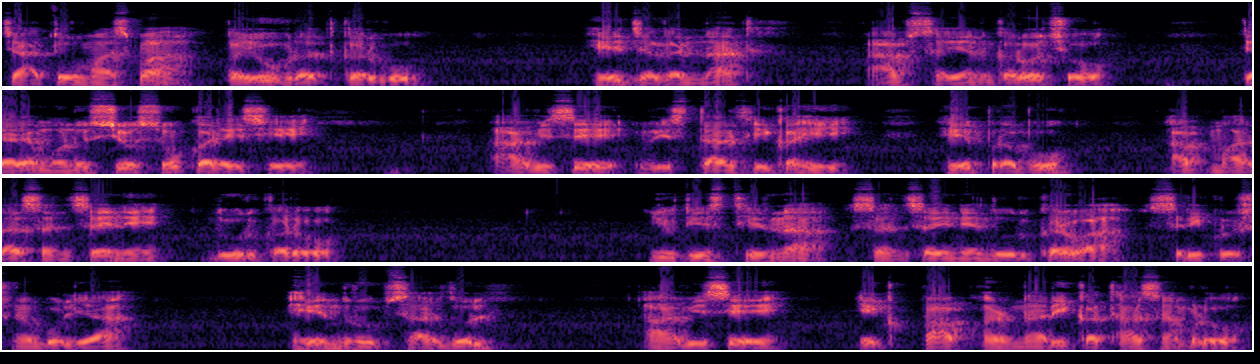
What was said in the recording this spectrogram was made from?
ચાતુર્માસમાં કયું વ્રત કરવું? હે જગન્નાથ, આપ શયન કરો છો. ત્યારે મનુષ્યો શું કરે છે? આ વિશે વિસ્તારથી કહી, હે પ્રભુ, આપ મારા સંશયને દૂર કરો. યુધિષ્ઠિરના સંશયને દૂર કરવા શ્રીકૃષ્ણ બોલ્યા, હે નૃપ શાર્દુલ, આ વિશે એક પાપ હરનારી કથા સાંભળો.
